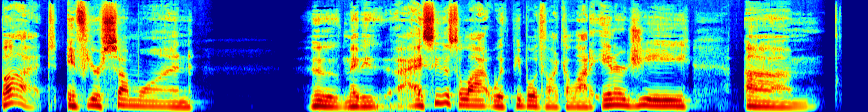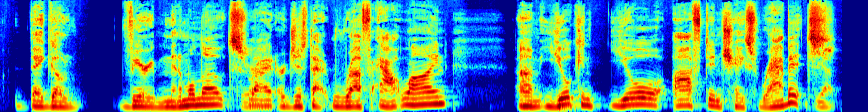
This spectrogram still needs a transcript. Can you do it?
But if you're someone who maybe I see this a lot with people with like a lot of energy, um, they go very minimal notes, Yeah. right? Or just that rough outline. Um, you'll can you'll often chase rabbits. Yep.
